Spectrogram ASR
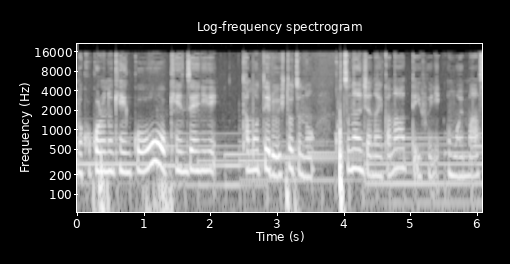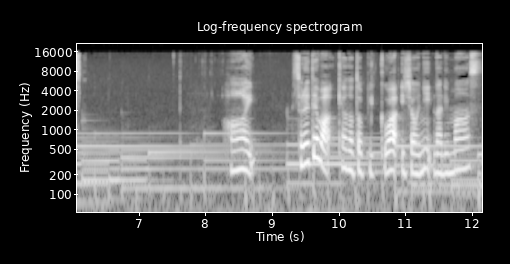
まあ、心の健康を健全に保てる一つのコツなんじゃないかなっていうふうに思います。はい。それでは今日のトピックは以上になります。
